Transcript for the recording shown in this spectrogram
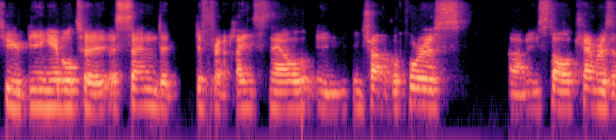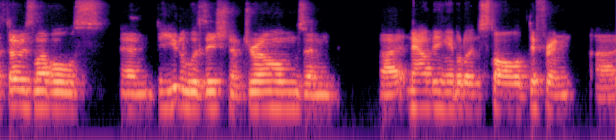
to being able to ascend at different heights now in, in tropical forests, um, install cameras at those levels, and the utilization of drones, and uh, now being able to install different uh,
